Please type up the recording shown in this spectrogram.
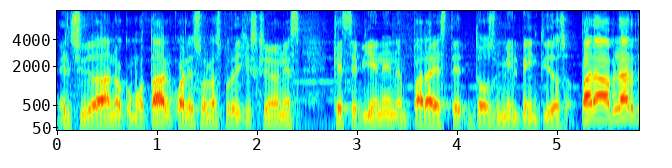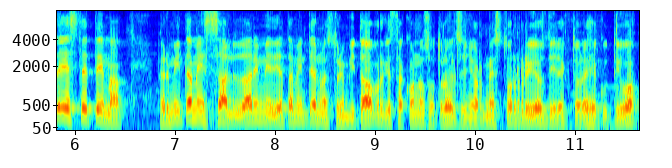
el ciudadano como tal, cuáles son las proyecciones que se vienen para este 2022. Para hablar de este tema, permítame saludar inmediatamente a nuestro invitado porque está con nosotros el señor Néstor Ríos, director ejecutivo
